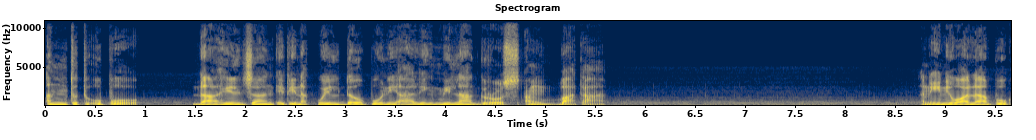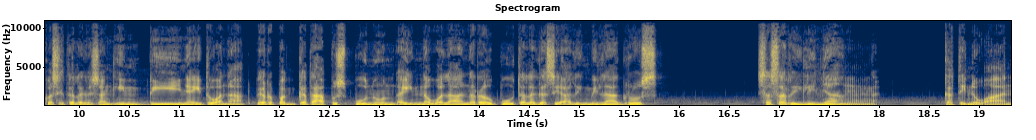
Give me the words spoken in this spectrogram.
Ang totoo po, dahil dyan itinakwil daw po ni Aling Milagros ang bata. Naniniwala po kasi talaga siyang hindi niya ito anak pero pagkatapos po noon ay nawala na raw po talaga si Aling Milagros sa sarili niyang katinuan.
